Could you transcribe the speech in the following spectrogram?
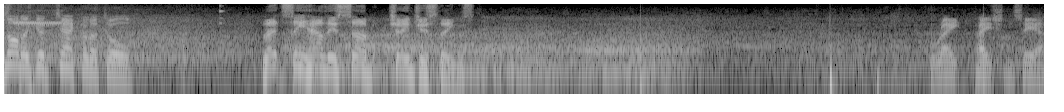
Not a good tackle at all. Let's see how this sub changes things. Great patience here.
